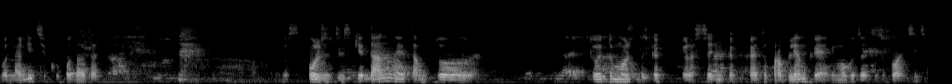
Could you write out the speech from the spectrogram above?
в аналитику куда-то, э, пользовательские данные, там, то, то это может быть как расценено как какая-то проблемка, и они могут за это заплатить.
